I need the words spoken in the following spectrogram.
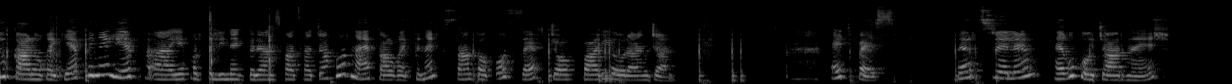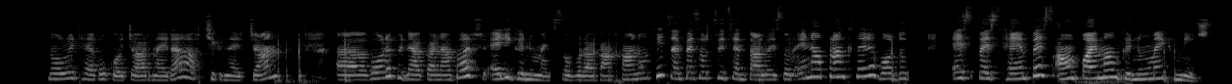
դուք կարող եք եւ գնել եւ երբ որ կլինեք գրանցված հաճախորդ նաեւ կարող եք գնել 20% սեղ ճողպարի օրանջան։ Այդպես Վերցրել եմ հեղուկ օճառներ, նորույթ հեղուկ օճառները, աղջիկներ ջան, որը բնականաբար էլի գնում ենք սովորական խանութից, այնպես որ ցույց եմ տալու այսօր այն ապրանքները, որ դուք այսպես թե այնպես անպայման գնում եք միշտ։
